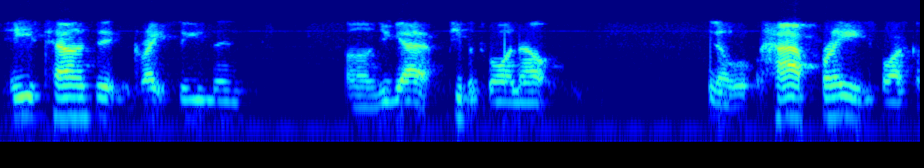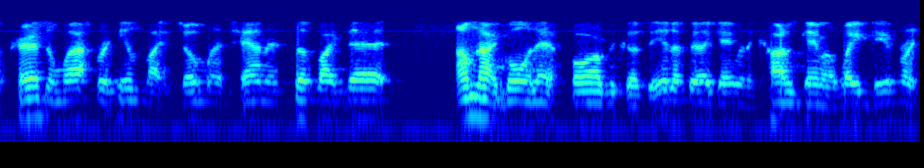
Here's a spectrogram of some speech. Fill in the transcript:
he's talented, great season. Um, you got people throwing out, you know, high praise as far as comparison wise for him, like Joe Montana and stuff like that. I'm not going that far because the NFL game and the college game are way different,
